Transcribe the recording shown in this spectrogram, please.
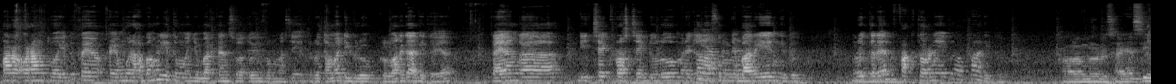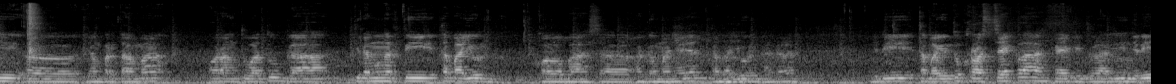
para orang tua itu kayak kayak mudah banget gitu menyebarkan suatu informasi terutama di grup keluarga gitu ya. Kayak nggak dicek cross check dulu, mereka Iya, langsung benar. nyebarin gitu. Menurut Hmm. kalian faktornya itu apa gitu? Kalau menurut saya sih eh, yang pertama orang tua tuh gak tidak mengerti tabayun. Kalau bahasa agamanya ya tabayun adalah jadi tabayun tuh cross check lah kayak gitu lagi. Jadi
